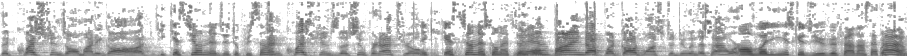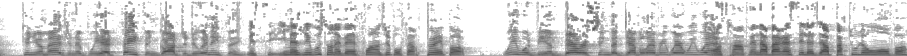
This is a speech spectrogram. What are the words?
that questions Almighty God qui questionne le Dieu Tout-Puissant and questions the supernatural, et qui questionne le we will surnaturel, bind up what God wants to do in this hour. on va lier ce que Dieu veut faire dans cette But heure. can, can you imagine if we had faith in God to do anything? Mais si- imaginez-vous si on avait foi en Dieu pour faire peu importe. We would be embarrassing the devil everywhere we On serait en train d'embarrasser le diable partout là où on va.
